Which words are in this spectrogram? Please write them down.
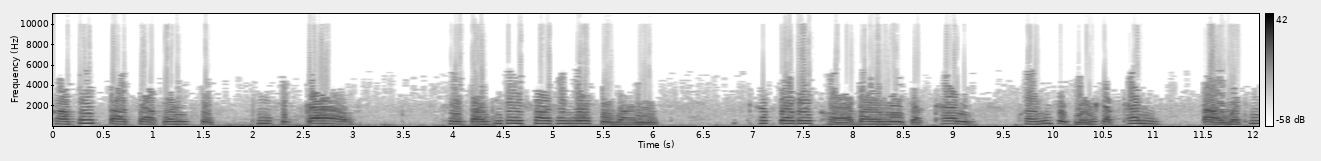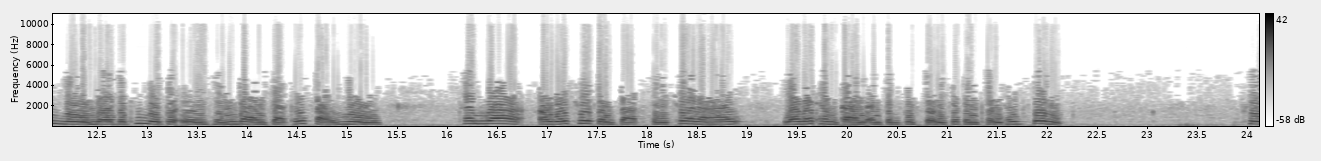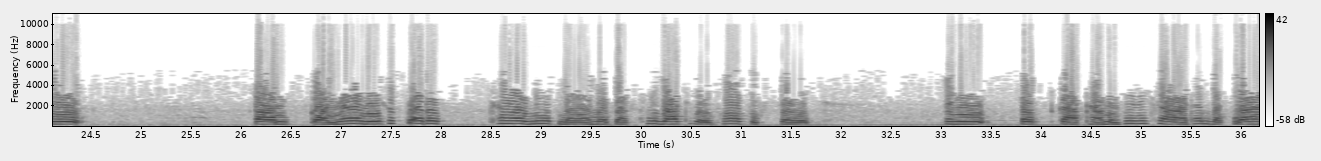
ขอพูดต่อจากวันศุกร์ที่สิบเก้าคือตอนที่ได้เฝ้าท่านเวสสุวรรณข้าพเจ้าได้ขอบารมีจากท่าน ความรู้สึกเหมือนกับท่านเป่ามาที่มือมองไปที่มือตัวเองเห็นแดงจากทั้งสองมือ ท่านว่าเอาไว้ช่วยกันปราบสิ่งชั่วร้าย และไว้ทำการอันเป็นกุศลจะเป็นผลทั้งสิ้น คือ ตอนก่อนหน้านี้ข้าพเจ้าได้ ช่ามีดหมอมาจากที่วัดที่หลวงพ่อปลุกเสกเป็นไปกราบถามหลวงพี่วิชาท่านบอกว่า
